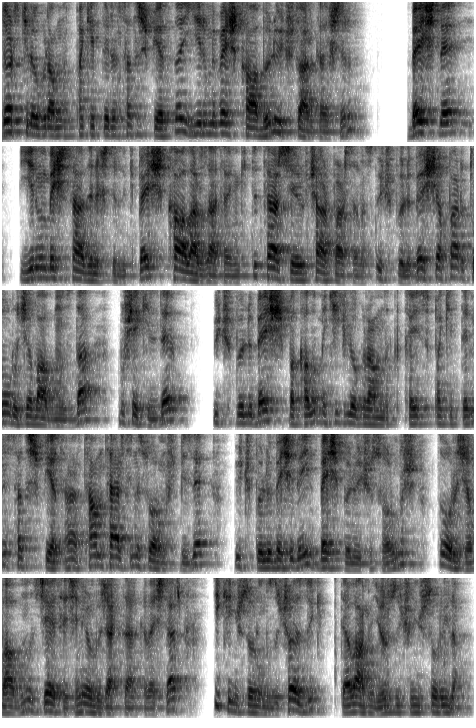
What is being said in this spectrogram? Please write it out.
4 kilogramlık paketlerin satış fiyatı da 25K bölü 3'tü arkadaşlarım. 5 ile 25'i sadeleştirdik. 5 K'lar zaten gitti. Ters çevirip çarparsanız 3 bölü 5 yapar. Doğru cevabımız da bu şekilde 3 bölü 5 bakalım 2 kilogramlık kayısı paketlerinin satış fiyatı. Ha, tam tersini sormuş bize. 3 bölü 5'i değil 5 bölü 3'ü sormuş. Doğru cevabımız C seçeneği olacaktı arkadaşlar. İkinci sorumuzu çözdük. Devam ediyoruz üçüncü soruyla.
